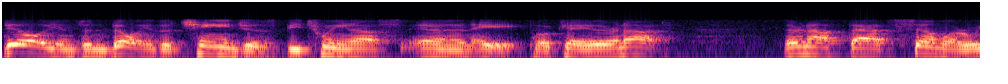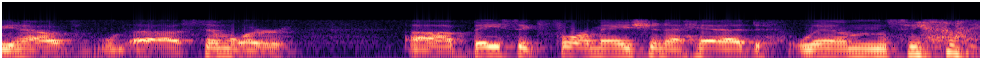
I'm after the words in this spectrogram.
billions and billions of changes between us and an ape. Okay, they're not they're not that similar. We have uh, similar uh, basic formation, a head, limbs, you know,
